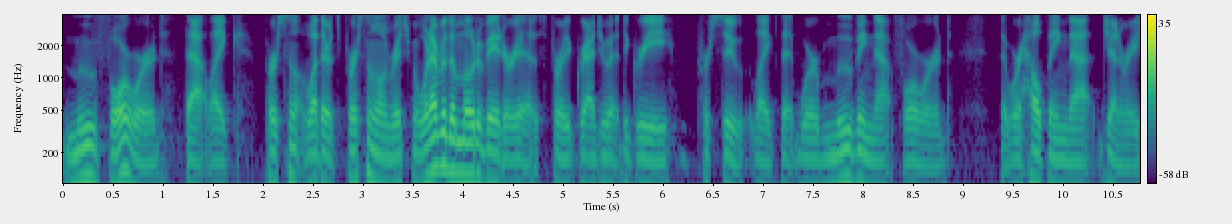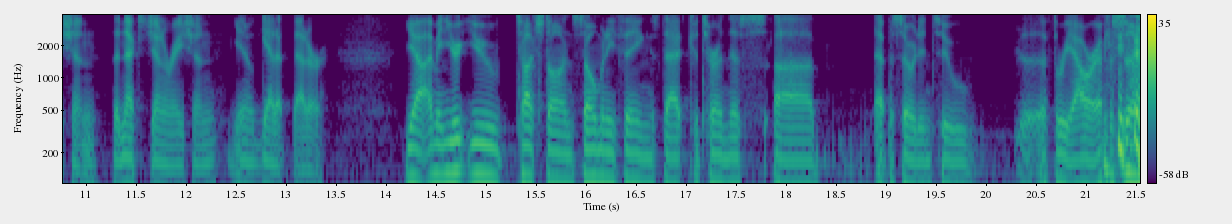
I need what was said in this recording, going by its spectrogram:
move forward that like personal whether it's personal enrichment whatever the motivator is for a graduate degree pursuit like that we're moving that forward that we're helping that generation, the next generation, you know, get it better. Yeah, I mean, you you touched on so many things that could turn this uh, episode into a three-hour episode.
